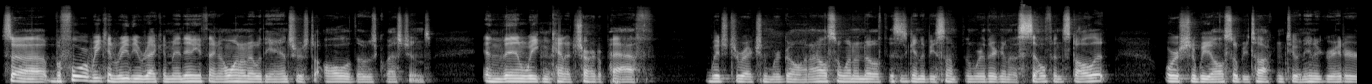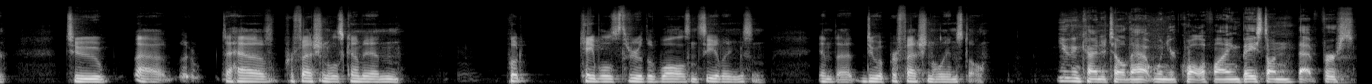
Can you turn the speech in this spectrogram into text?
So uh, before we can really recommend anything, I want to know the answers to all of those questions, and then we can kind of chart a path, which direction we're going. I also want to know if this is going to be something where they're going to self-install it, or should we also be talking to an integrator to uh, to have professionals come in, put cables through the walls and ceilings, and and uh, do a professional install. You can kind of tell that when you're qualifying based on that first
